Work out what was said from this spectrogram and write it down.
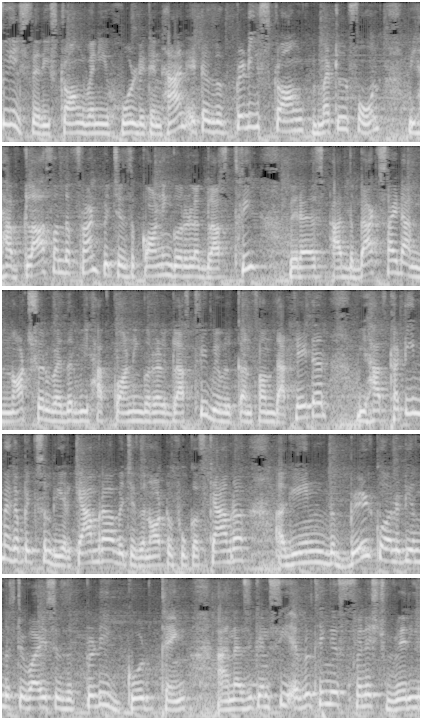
feels very strong when you hold it in hand. It is a pretty strong metal phone. We have glass on the front which is a corning gorilla glass 3 whereas at the back side i'm not sure whether we have corning gorilla glass 3 we will confirm that later. We have 13 megapixel rear camera which is an autofocus camera. Again the build quality on this device is a pretty good thing and as you can see everything is finished very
